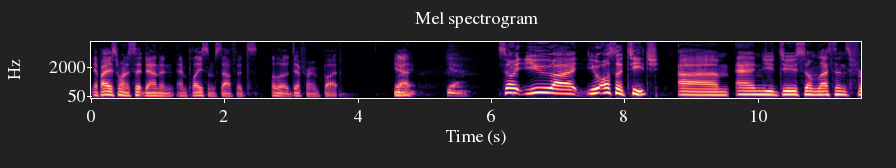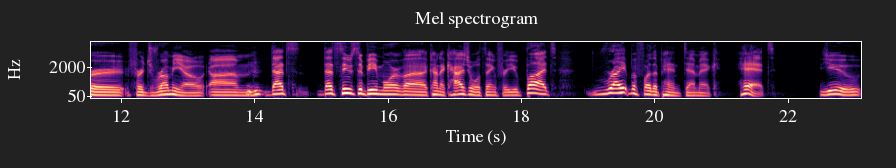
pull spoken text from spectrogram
if I just want to sit down and, and play some stuff, it's a little different. But yeah. Right. Yeah. So you uh you also teach um, and you do some lessons for for Drumeo. Um, Mm-hmm. that's that seems to be more of a kind of casual thing for you. But right before the pandemic hit, you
